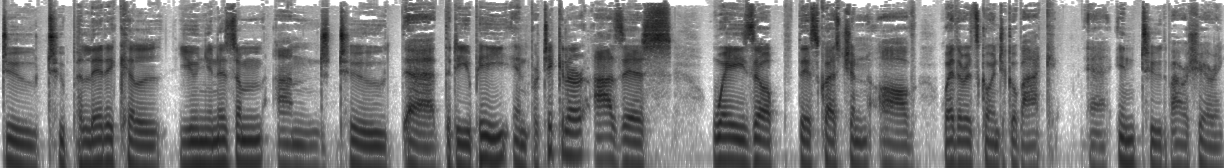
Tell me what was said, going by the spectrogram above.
do to political unionism and to uh, the DUP in particular as it weighs up this question of whether it's going to go back uh, into the power sharing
